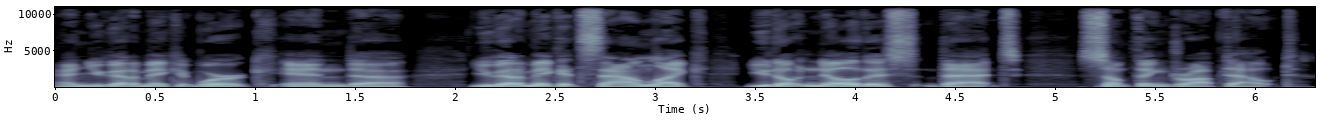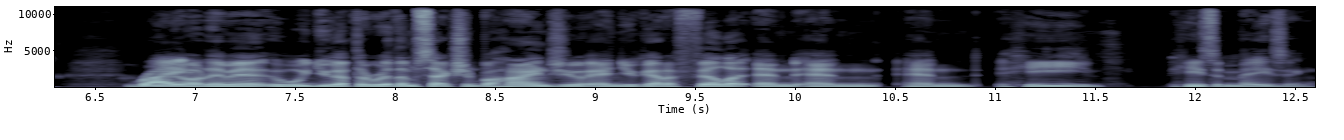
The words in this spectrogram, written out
and you got to make it work, and uh, you got to make it sound like you don't notice that something dropped out. right. You know what I mean? You got the rhythm section behind you, and you got to fill it. And and and he he's amazing.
